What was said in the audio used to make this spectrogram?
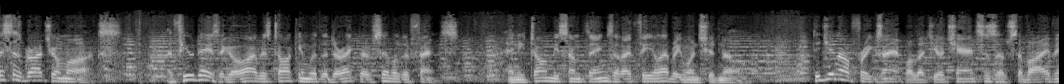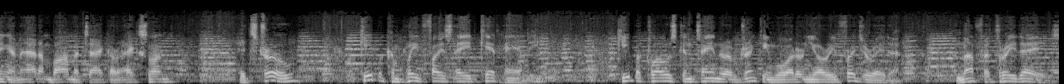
This is Groucho Marx. A few days ago, I was talking with the Director of Civil Defense, and he told me some things that I feel everyone should know. Did you know, for example, that your chances of surviving an atom bomb attack are excellent? It's true. Keep a complete first aid kit handy. Keep a closed container of drinking water in your refrigerator, enough for three days.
